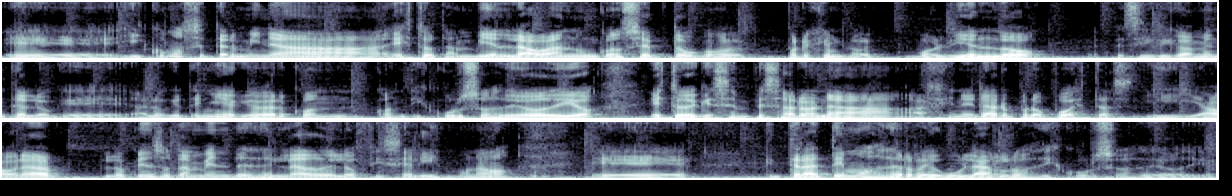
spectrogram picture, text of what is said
eh, y cómo se termina esto, también lavando un concepto, por ejemplo, volviendo específicamente a lo que, a lo que tenía que ver con, discursos de odio, esto de que se empezaron a, generar propuestas. Y ahora lo pienso también desde el lado del oficialismo, ¿no? Eh, que tratemos de regular los discursos de odio.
